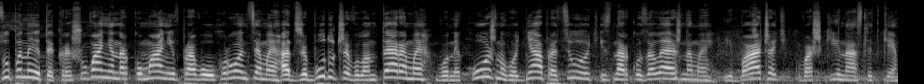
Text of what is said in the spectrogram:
зупинити кришування наркоманів правоохоронцями, адже, будучи волонтерами, вони кожного дня працюють із наркозалежними і бачать важкі наслідки.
